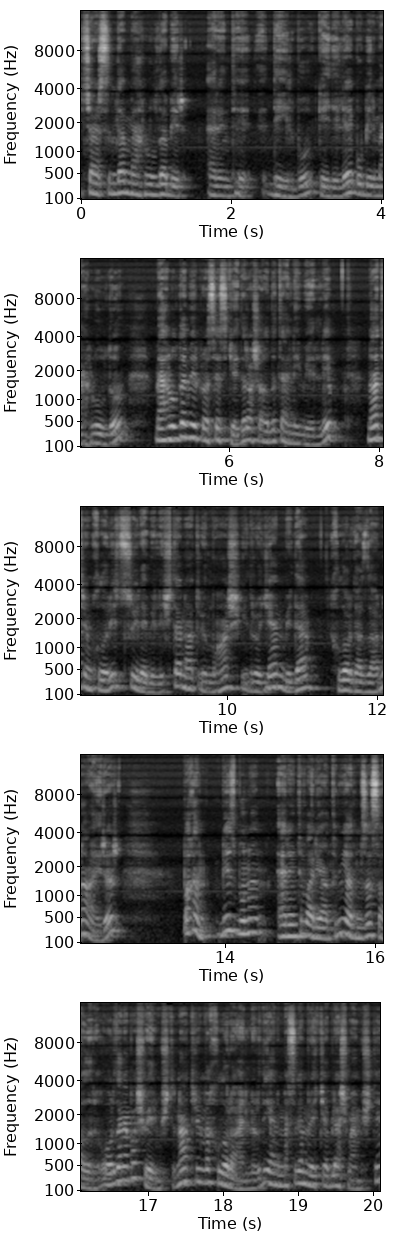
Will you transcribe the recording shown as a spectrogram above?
İçərisində məhlulda bir ərinti deyil bu, qeyd edilək. Bu bir məhluldur. Məhlulda bir proses gedir, aşağıda tənlik verilib. Natrium xlorid su ilə birlikdə natrium OH, hidrogen, bir də xlor qazlarını ayırır. Baxın, biz bunun ərinti variantını yadımıza salırıq. Orada nə baş vermişdi? Natrium və xlor ayrılırdı. Yəni məsələ mürəkkəbləşməmişdi.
